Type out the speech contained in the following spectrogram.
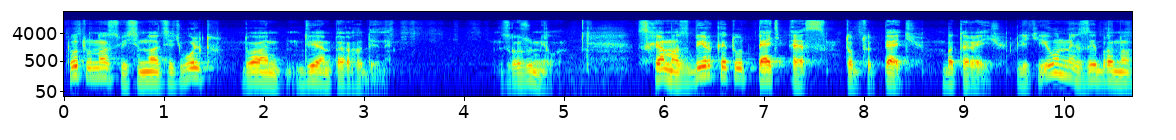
тут у нас 18 вольт 2, ам- 2 ампер години. Зрозуміло. Схема збірки тут 5С, тобто 5 батарей літій-іонних зібрано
